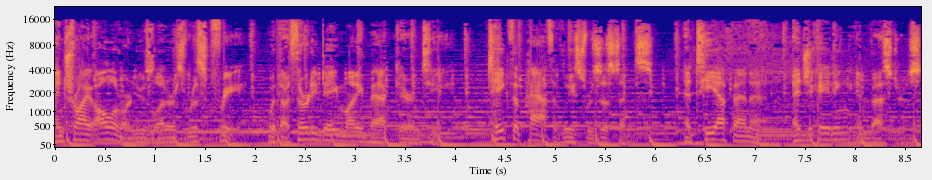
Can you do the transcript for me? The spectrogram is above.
and try all of our newsletters risk free with our 30 day money back guarantee. Take the path of least resistance at TFNN, educating investors.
